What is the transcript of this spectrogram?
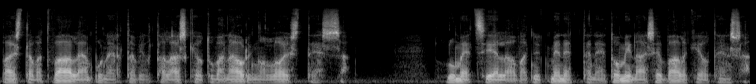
paistavat vaaleanpunertavilta laskeutuvan auringon loisteessa. Lumet siellä ovat nyt menettäneet ominaisen valkeutensa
